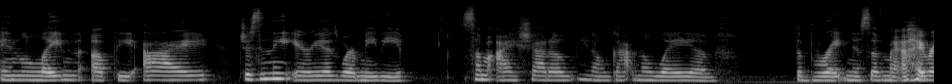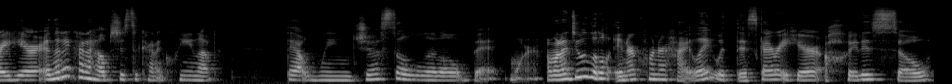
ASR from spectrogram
and lighten up the eye just in the areas where maybe some eyeshadow, you know, got in the way of the brightness of my eye right here. And then it kind of helps just to kind of clean up that wing just a little bit more. I want to do a little inner corner highlight with this guy right here. Oh, it is so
